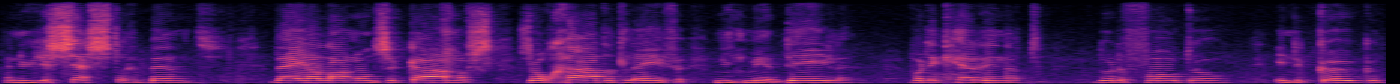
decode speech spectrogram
En nu je zestig bent, wij al lang onze kamers, zo gaat het leven, niet meer delen, word ik herinnerd door de foto in de keuken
